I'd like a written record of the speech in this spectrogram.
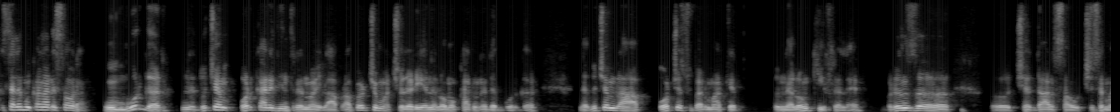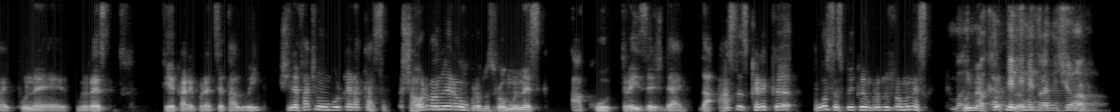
să le mâncăm la restaurant. Un burger, ne ducem oricare dintre noi, la aproape orice măcelărie, ne luăm o carne de burger, ne ducem la orice supermarket, ne luăm chiflele, brânză, uh, cedar sau ce se mai pune în rest, fiecare cu rețeta lui, și ne facem un burger acasă. Shawarma nu era un produs românesc acum 30 de ani, dar astăzi cred că poți să spui că e un produs românesc. Măcar devine tradițional.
